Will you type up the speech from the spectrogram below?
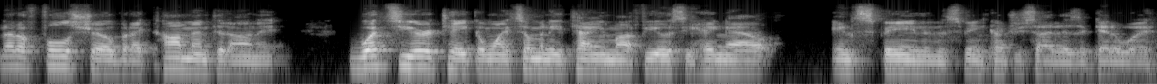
not a full show, but I commented on it. What's your take on why so many Italian mafiosi hang out in Spain and the Spain countryside as a getaway? Do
